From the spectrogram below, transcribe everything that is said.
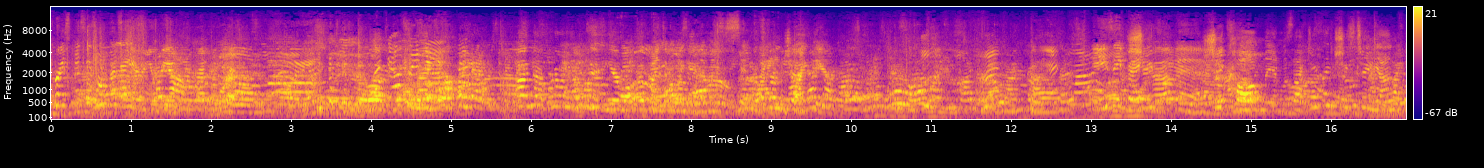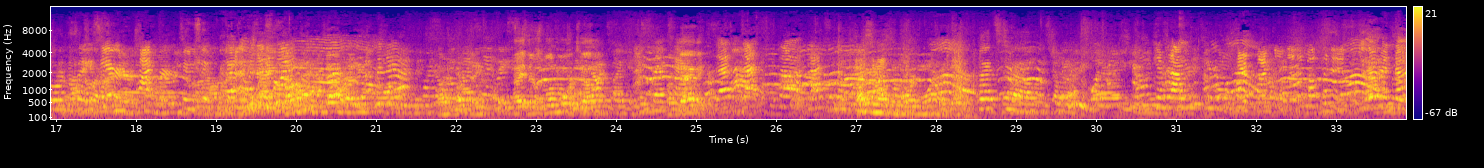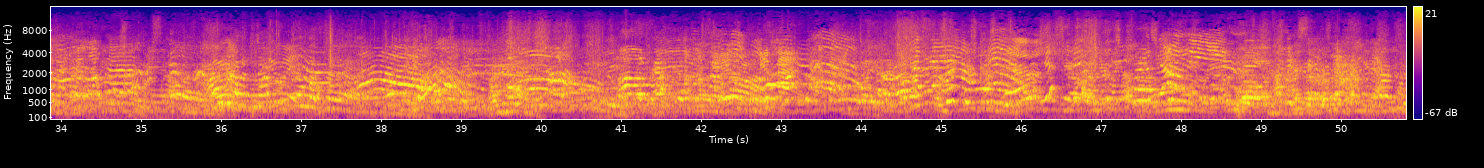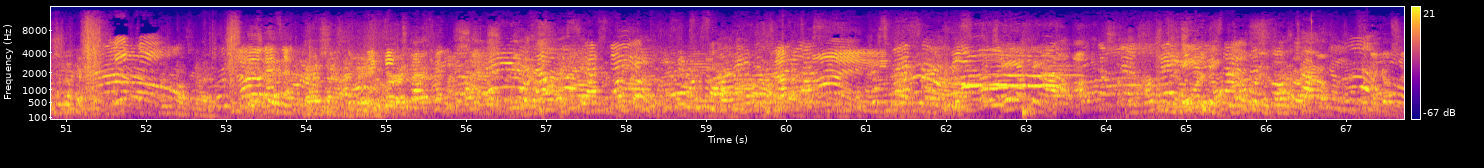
Christmas is over here. You'll be able to wrap your presents. Oh, no, we're not going to put it here. We'll open it all again. It's from right there. Easy bake oven. She called me and was like, do you think she's too young for it? Here, Piper. Hey, there's one more, Tubby. From Daddy. That, that's the, that's the most important one. Oh, that's it. 老铁们双击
